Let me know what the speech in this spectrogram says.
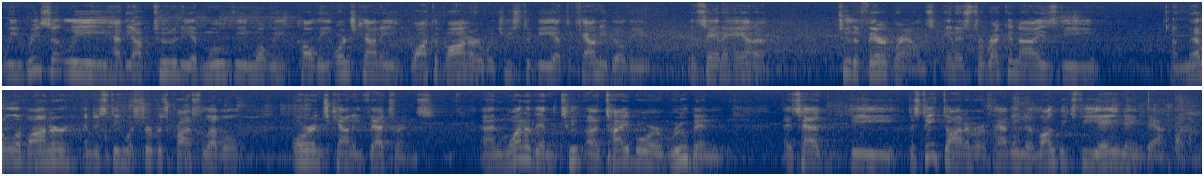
we recently had the opportunity of moving what we call the Orange County Walk of Honor, which used to be at the county building in Santa Ana, to the fairgrounds, and it's to recognize the uh, Medal of Honor and Distinguished Service Cross level Orange County veterans. And one of them, uh, Tibor Rubin, has had the distinct honor of having the Long Beach VA named after him.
